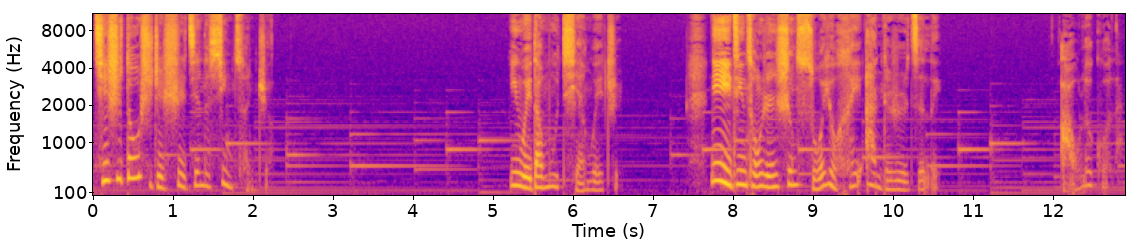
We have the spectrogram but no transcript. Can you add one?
其实都是这世间的幸存者，因为到目前为止。你已经从人生所有黑暗的日子里熬了过来。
